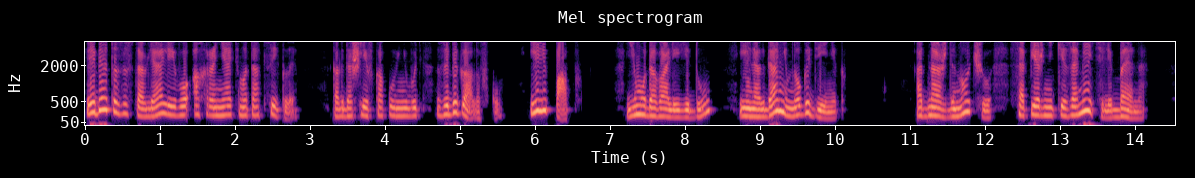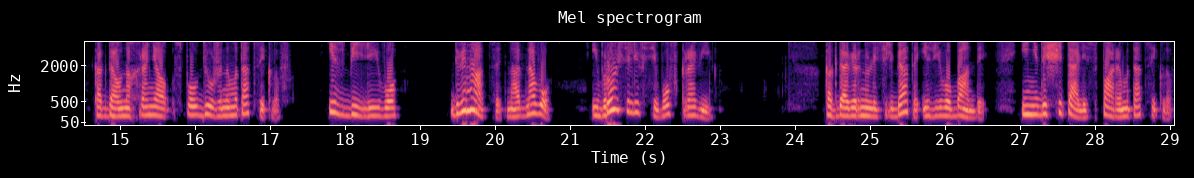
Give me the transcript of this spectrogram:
Ребята заставляли его охранять мотоциклы, когда шли в какую-нибудь забегаловку или паб. Ему давали еду и иногда немного денег. Однажды ночью соперники заметили Бена когда он охранял с полдюжины мотоциклов. Избили его, двенадцать на одного, и бросили всего в крови. Когда вернулись ребята из его банды и не досчитались пары мотоциклов,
